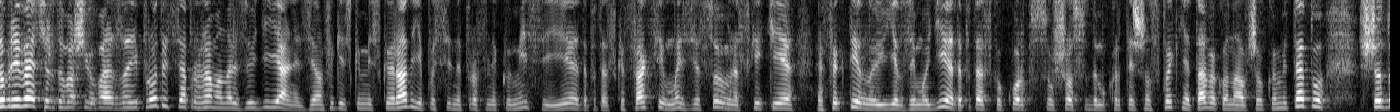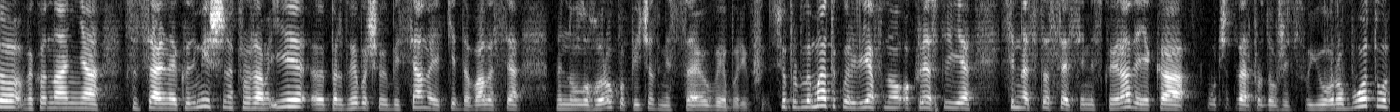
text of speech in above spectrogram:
Добрий вечір до вашої уваги і проти. Ця програма аналізує діяльність Івано-Франківської міської ради, є постійної профільні комісії, і депутатської фракції. Ми з'ясуємо, наскільки ефективною є взаємодія депутатського корпусу 6 демократичного скликання та виконавчого комітету щодо виконання соціально-економічних програм і е, передвиборчих обіцянок, які давалися минулого року під час місцевих виборів. Цю проблематику рельєфно окреслює 17-та сесія міської ради, яка у четвер продовжить свою роботу.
